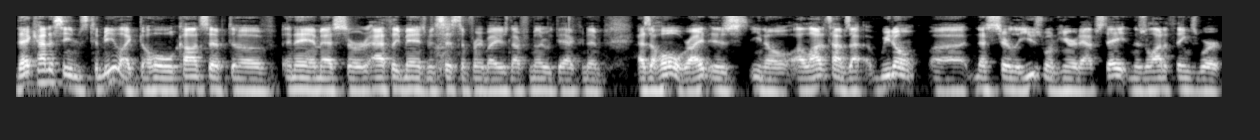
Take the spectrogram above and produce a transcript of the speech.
that kind of seems to me like the whole concept of an AMS or athlete management system for anybody who's not familiar with the acronym as a whole, right? Is you know a lot of times I, we don't uh, necessarily use one here at App State, and there's a lot of things where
